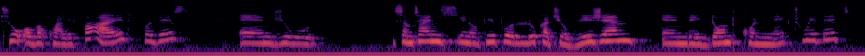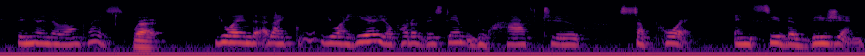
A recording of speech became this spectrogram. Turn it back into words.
too overqualified for this, and you sometimes you know people look at your vision and they don't connect with it, then you're in the wrong place. Right. You are in the like you are here. You're part of this team. You have to support and see the vision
